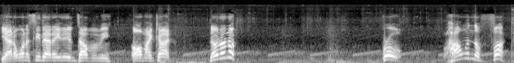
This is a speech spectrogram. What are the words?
Yeah, I don't want to see that alien on top of me. Oh my god. No, no, no. Bro, how in the fuck?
